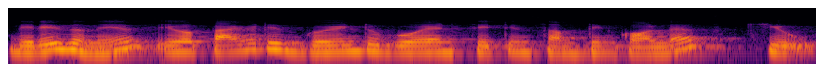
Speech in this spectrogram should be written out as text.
The reason is your packet is going to go and sit in something called as queue,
